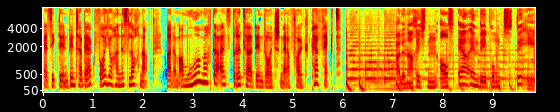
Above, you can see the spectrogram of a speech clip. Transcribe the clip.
Er siegte in Winterberg vor Johannes Lochner. Adam Amour machte als Dritter den deutschen Erfolg perfekt. Alle Nachrichten auf rnd.de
